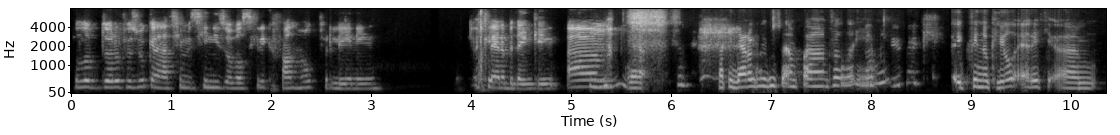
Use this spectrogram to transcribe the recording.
hulp durven zoeken en had je misschien niet zoveel schrik van hulpverlening. Een kleine bedenking. Um... Ja. Mag ik daar ook nog iets aan aanvullen, Natuurlijk. Ik vind ook heel erg um,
